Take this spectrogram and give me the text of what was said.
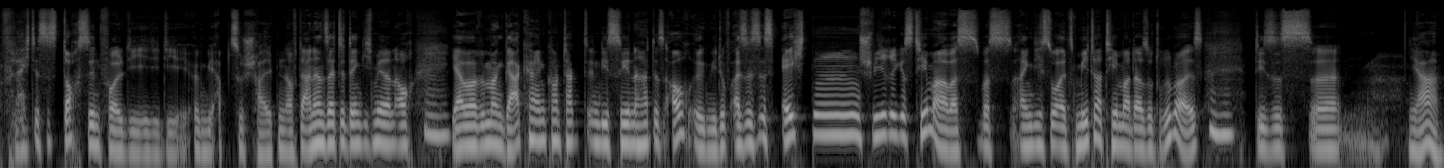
Vielleicht ist es doch sinnvoll, die, die, die irgendwie abzuschalten. Auf der anderen Seite denke ich mir dann auch, mhm. ja, aber wenn man gar keinen Kontakt in die Szene hat, ist auch irgendwie doof. Also es ist echt ein schwieriges Thema, was, was eigentlich so als Metathema da so drüber ist. Mhm. Dieses, äh, ja,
